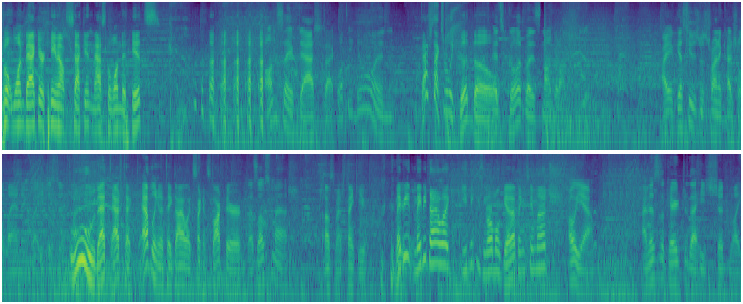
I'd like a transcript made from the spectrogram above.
but one back air came out second, and that's the one that hits. Unsafe dash attack. What's he doing? Dash attack's really good, though. It's good, but it's not good on shield. I guess he was just trying to catch a landing, but he just didn't. Ooh, that dash attack definitely going to take Dialekt second stock there. That's up smash. Oh, smash, thank you. Maybe maybe Dialekt, you think he's normal get-upping too much? Oh yeah. And this is a character that he should like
